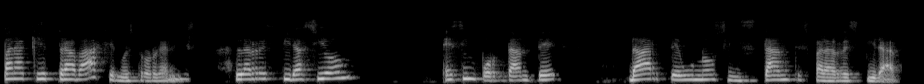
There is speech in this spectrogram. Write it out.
para que trabaje nuestro organismo. La respiración es importante darte unos instantes para respirar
